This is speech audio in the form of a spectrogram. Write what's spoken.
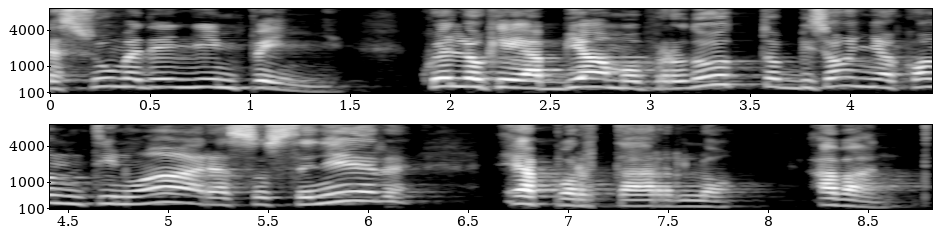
assume degli impegni quello che abbiamo prodotto bisogna continuare a sostenere e a portarlo avanti.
